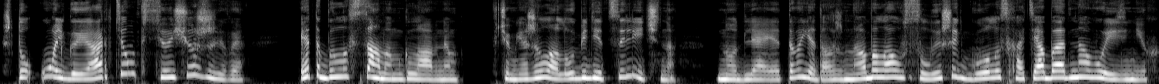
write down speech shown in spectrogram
что Ольга и Артем все еще живы. Это было самым главным, в чем я желала убедиться лично, но для этого я должна была услышать голос хотя бы одного из них.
